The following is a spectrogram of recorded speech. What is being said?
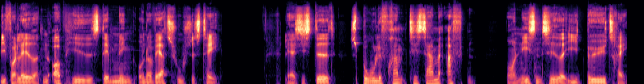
Vi forlader den ophedede stemning under værtshusets tag. Lad os i stedet spole frem til samme aften, hvor nissen sidder i et bøgetræ,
